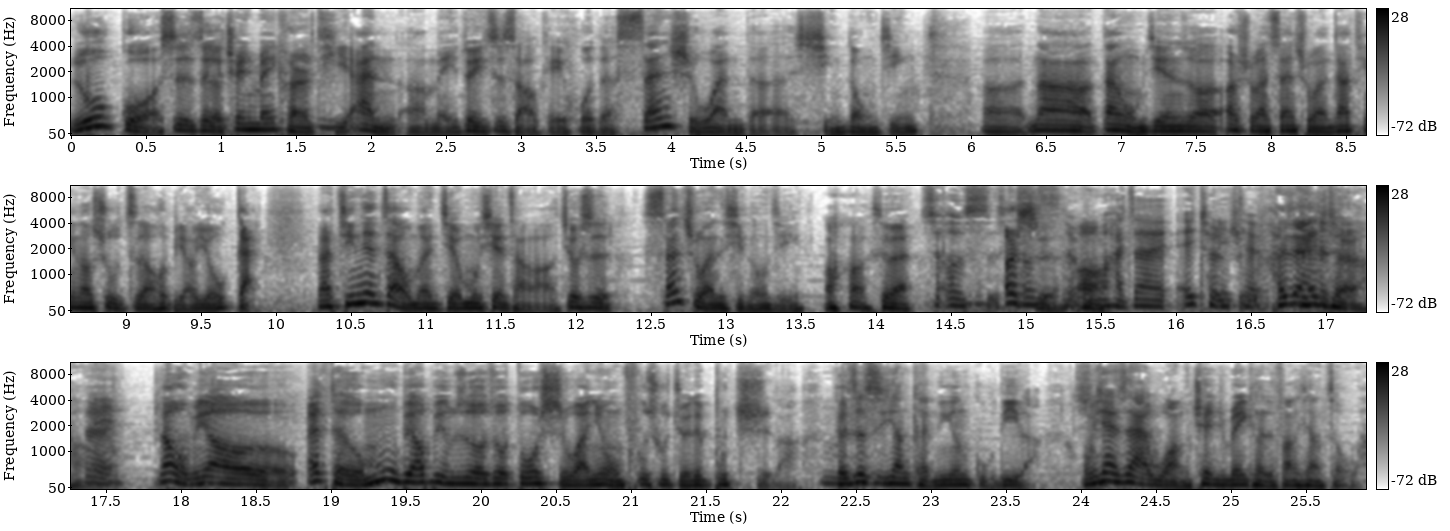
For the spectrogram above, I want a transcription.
如果是这个 change maker 提案啊，每队至少可以获得三十万的行动金。呃，那当然我们今天说二十万、三十万，大家听到数字啊会比较有感。那今天在我们节目现场啊，就是三十万的行动金啊，是不是？是二十，二十对，哦我们还在 actor 组，还在 actor 哈。对。那我们要 actor，我们目标并不是说说多十万，因为我们付出绝对不止啦。嗯可这是一项肯定跟鼓励啦。我们现在是在往 change maker 的方向走嘛。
